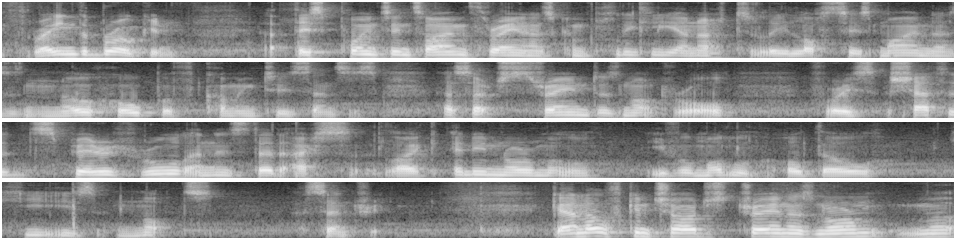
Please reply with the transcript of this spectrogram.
Thrain the Broken. At this point in time, Thrain has completely and utterly lost his mind and has no hope of coming to his senses. As such, Thrain does not roll for his shattered spirit rule and instead acts like any normal evil model, although he is not a sentry. Gandalf can charge Thrain as, norm-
